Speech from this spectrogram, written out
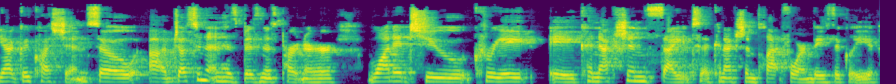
Yeah, good question. So, uh, Justin and his business partner wanted to create a connection site, a connection platform, basically,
